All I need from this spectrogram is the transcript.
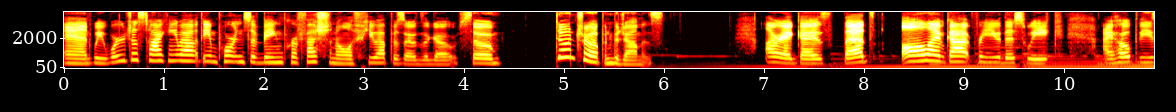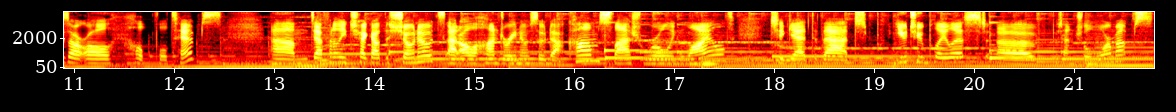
and we were just talking about the importance of being professional a few episodes ago, so don't show up in pajamas. All right, guys, that's all I've got for you this week. I hope these are all helpful tips. Um, definitely check out the show notes at alejandrareynoso.com slash rollingwild to get that YouTube playlist of potential warm-ups.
